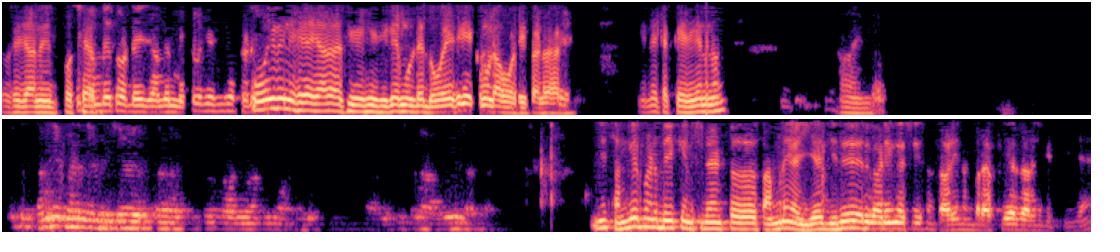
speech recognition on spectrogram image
ਤੇ ਉਸੇ ਜਾਨੀ ਪੁੱਛਿਆ ਬੰਦੇ ਤੁਹਾਡੇ ਜਾਂਦੇ ਨਿਕਲ ਗਏ ਸੀ ਖੜੇ? ਕੋਈ ਵੀ ਨਹੀਂ ਸੀਗਾ ਯਾਰ ਅਸੀਂ ਇਹੀ ਸੀਗੇ ਮੁੰਡੇ ਦੋ ਹੀ ਸੀਗੇ ਇੱਕ ਮੁੰਡਾ ਹੋਰ ਸੀ ਪਿੰਡ ਦਾ ਸਾਡੇ। ਇਹਨੇ ਚੱਕੇ ਸੀਗੇ ਇਹਨਾਂ ਨੂੰ। ਹਾਂ ਜੀ। ਜੀ ਸੰਘੇ ਪਿੰਡ ਦੇ ਇੱਕ ਇਨਸੀਡੈਂਟ ਸਾਹਮਣੇ ਆਈ ਹੈ ਜਿਹਦੇ ਰਿਗਾਰਡਿੰਗ ਅਸੀਂ 47 ਨੰਬਰ ਐਫਆਈਆਰ ਦਰਜ ਕੀਤੀ ਹੈ।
